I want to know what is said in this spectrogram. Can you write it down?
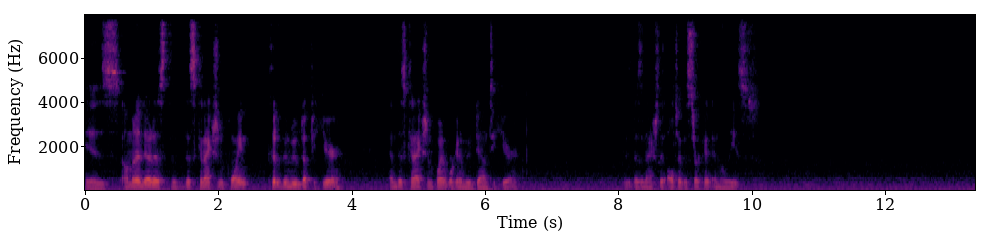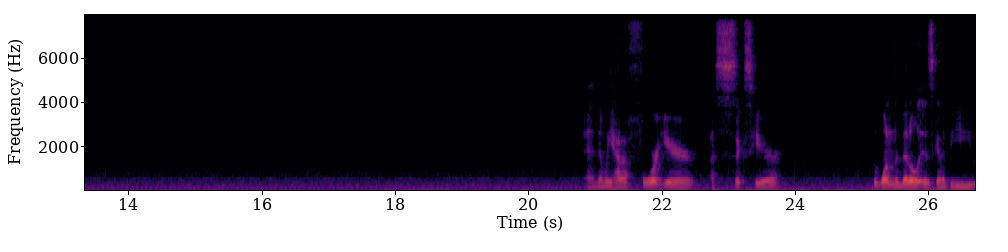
is I'm going to notice that this connection point could have been moved up to here. And this connection point, we're going to move down to here. Because it doesn't actually alter the circuit in the least. And then we had a 4 here, a 6 here. The one in the middle is going to be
